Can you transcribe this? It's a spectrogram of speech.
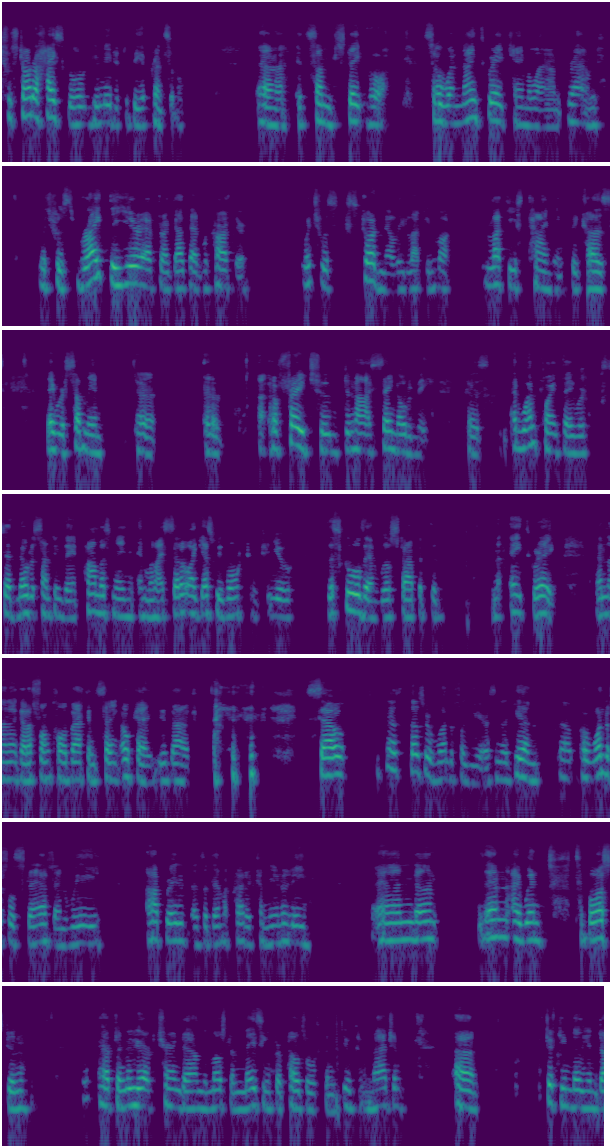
to start a high school, you needed to be a principal. Uh, it's some state law. So when ninth grade came around, round, which was right the year after I got that MacArthur, which was extraordinarily lucky, lucky timing because they were suddenly uh, uh, afraid to deny, say no to me. Because at one point they were said no to something they had promised me, and when I said, "Oh, I guess we won't continue the school, then we'll stop at the eighth grade," and then I got a phone call back and saying, "Okay, you got it." so those, those were wonderful years, and again, a, a wonderful staff, and we operated as a democratic community. And um, then I went to Boston after New York turned down the most amazing proposal you can, imagine. Uh, $50 million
